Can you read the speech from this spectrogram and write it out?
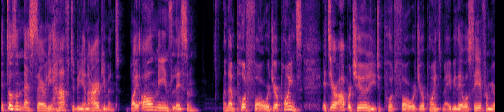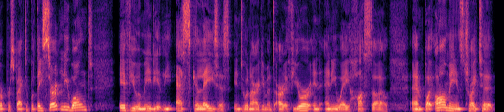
it doesn't necessarily have to be an argument. By all means, listen and then put forward your points. It's your opportunity to put forward your points. Maybe they will see it from your perspective, but they certainly won't if you immediately escalate it into an argument or if you're in any way hostile. And um, by all means, try to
